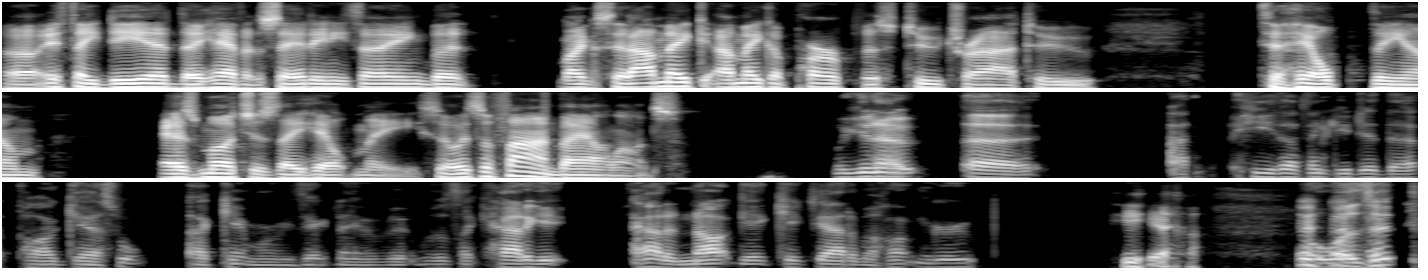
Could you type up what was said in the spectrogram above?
Uh, if they did, they haven't said anything. But like I said, I make I make a purpose to try to to help them as much as they help me. So it's a fine balance. Well, you know, uh, I, Heath, I think you did that podcast. Well, I can't remember the exact name of it. It was like how to get how to not get kicked out of a hunting group. Yeah. What was it?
